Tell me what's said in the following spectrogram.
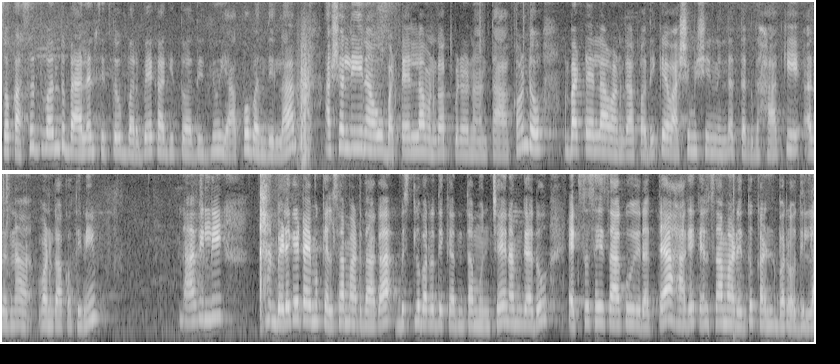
ಸೊ ಕಸದ ಒಂದು ಬ್ಯಾಲೆನ್ಸ್ ಇತ್ತು, ಬರಬೇಕಾಗಿತ್ತು ಅದಿದ್ನು ಯಾಕೋ ಬಂದಿಲ್ಲ. ಅಷ್ಟರಲ್ಲಿ ನಾವು ಬಟ್ಟೆ ಎಲ್ಲ ಒಣಗಾಕ್ಬಿಡೋಣ ಅಂತ ಹಾಕ್ಕೊಂಡು ಬಟ್ಟೆ ಎಲ್ಲ ಒಣಗಾಕೋದಕ್ಕೆ ವಾಷಿಂಗ್ ಮಿಷಿನಿಂದ ತೆಗ್ದು ಹಾಕಿ ಅದನ್ನು ಒಣಗಾಕೋತೀನಿ. ನಾವಿಲ್ಲಿ ಬೆಳಗ್ಗೆ ಟೈಮು ಕೆಲಸ ಮಾಡಿದಾಗ ಬಿಸಿಲು ಬರೋದಕ್ಕಿಂತ ಮುಂಚೆ ನಮಗೆ ಅದು ಎಕ್ಸಸೈಸ್ ಆಗು ಇರುತ್ತೆ. ಹಾಗೆ ಕೆಲಸ ಮಾಡಿದ್ದು ಕಂಡು ಬರೋದಿಲ್ಲ.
